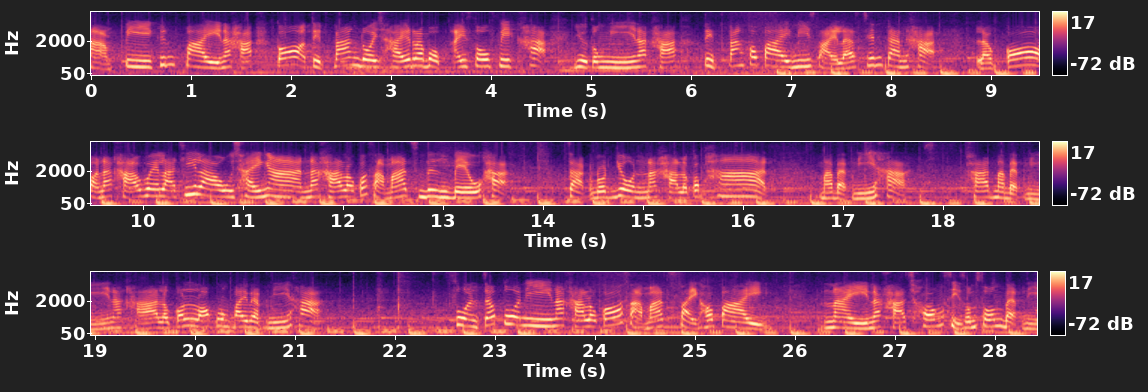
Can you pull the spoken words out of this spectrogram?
3 ปีขึ้นไปนะคะ ก็ติดตั้งโดยใช้ระบบ ISOFIX ค่ะ อยู่ตรงนี้นะคะ ติดตั้งเข้าไปมีสายแลสเช่นกันค่ะแล้วก็นะคะเวลาที่เราใช้งานนะคะ เราก็สามารถดึงเบลต์ค่ะ จากรถยนต์นะคะ แล้วก็พาดมาแบบนี้ค่ะ พาดมาแบบนี้นะคะ แล้วก็ล็อกลงไปแบบนี้ค่ะ ส่วนเจ้าตัวนี้นะคะ เราก็สามารถใส่เข้าไปในนะคะช่องสีส้มๆ แบบนี้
